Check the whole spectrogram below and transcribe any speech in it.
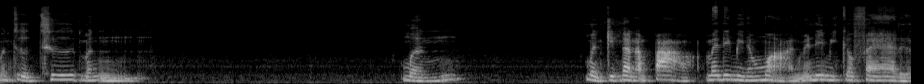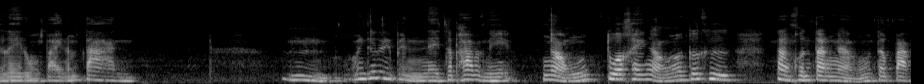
มันจืดชืดมัน เหมือน เหมือนกินแต่น้ำเปล่าไม่ได้มีน้ำหวาน ไม่ได้มีกาแฟหรืออะไรลงไปน้ำตาล อืม มันก็เลยเป็นในสภาพแบบนี้ เหงาตัวใครเหงาก็คือ ต่างคนต่างเหงาแต่ปาก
